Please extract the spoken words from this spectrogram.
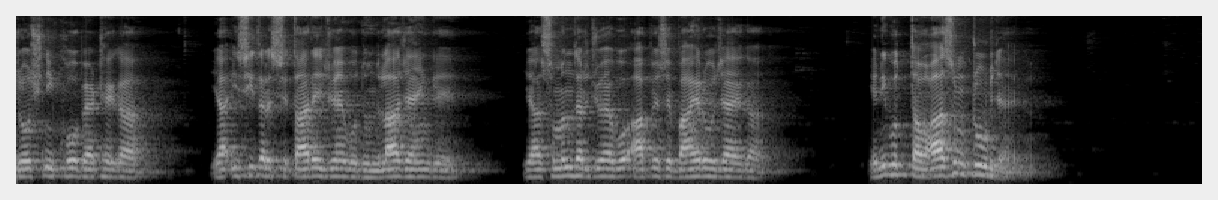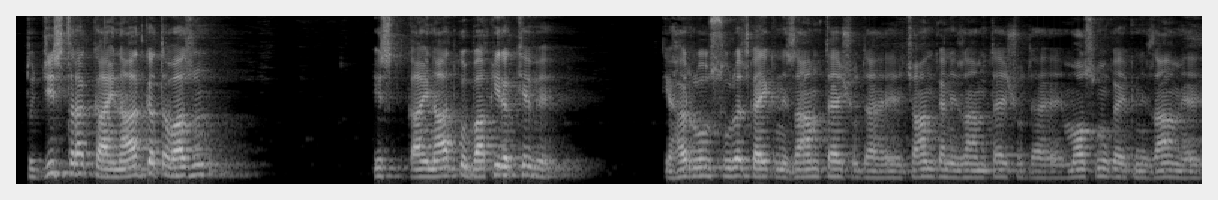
روشنی کھو بیٹھے گا یا اسی طرح ستارے جو ہیں وہ دھندلا جائیں گے یا سمندر جو ہے وہ آپے سے باہر ہو جائے گا یعنی وہ توازن ٹوٹ جائے گا۔ تو جس طرح کائنات کا توازن، اس کائنات کو باقی رکھے ہوئے کہ ہر روز سورج کا ایک نظام طے شدہ ہے، چاند کا نظام طے شدہ ہے، موسموں کا ایک نظام ہے۔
